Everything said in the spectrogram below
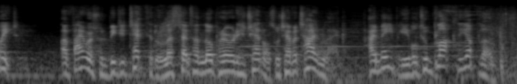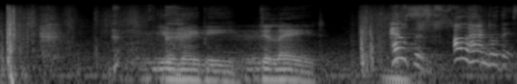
Wait. A virus would be detected unless sent on low-priority channels, which have a time lag. I may be able to block the upload. You may be delayed. Help him! I'll handle this!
